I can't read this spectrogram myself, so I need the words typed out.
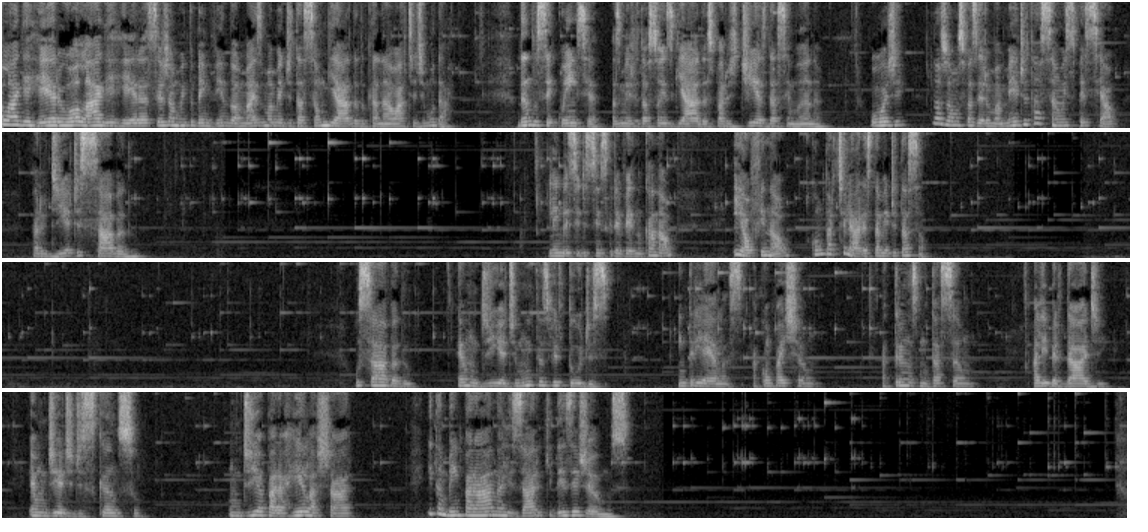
Olá, guerreiro! Olá, guerreira! Seja muito bem-vindo a mais uma meditação guiada do canal Arte de Mudar. Dando sequência às meditações guiadas para os dias da semana, hoje nós vamos fazer uma meditação especial para o dia de sábado. Lembre-se de se inscrever no canal e, ao final, compartilhar esta meditação. O sábado é um dia de muitas virtudes, entre elas a compaixão, a transmutação, a liberdade. É um dia de descanso, um dia para relaxar e também para analisar o que desejamos.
